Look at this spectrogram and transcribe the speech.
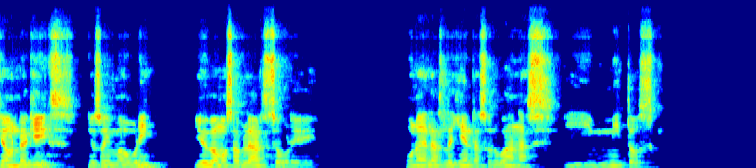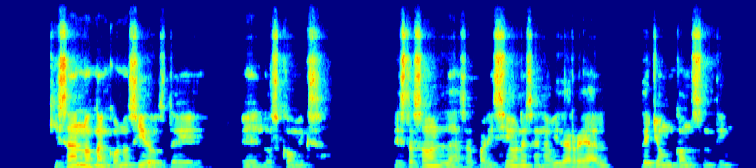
¿Qué onda, geeks? Yo soy Mauri y hoy vamos a hablar sobre una de las leyendas urbanas y mitos quizá no tan conocidos de eh, los cómics. Estas son las apariciones en la vida real de John Constantine.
